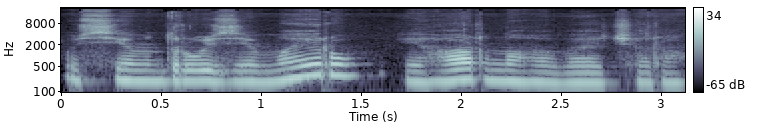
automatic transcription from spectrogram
Усім друзі миру і гарного вечора.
